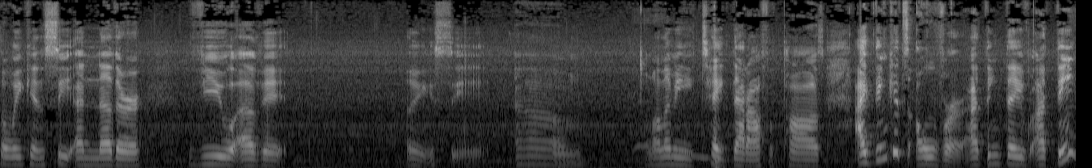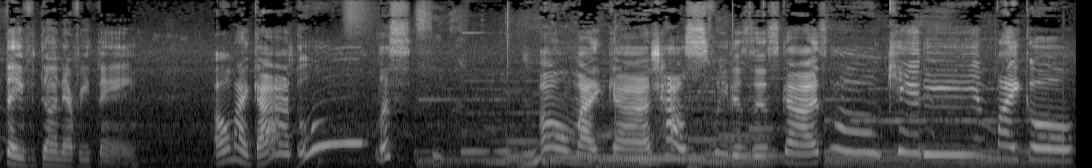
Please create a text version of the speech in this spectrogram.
so we can see another view of it. Let me see. Um, well, let me take that off of pause. I think it's over. I think they've I think they've done everything. Oh my god. Ooh, let's Oh my gosh. How sweet is this, guys? Oh, Candy and Michael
